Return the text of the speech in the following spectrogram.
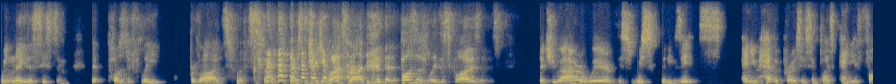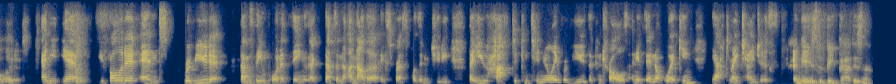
We need a system that positively provides, that was the tricky last line, that positively discloses that you are aware of this risk that exists and you have a process in place and you've followed it. And y- yeah, you followed it and reviewed it. That's hmm. the important thing. That's an, another express positive duty that you have to continually review the controls. And if they're not working, you have to make changes. And here's the big part, isn't it?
